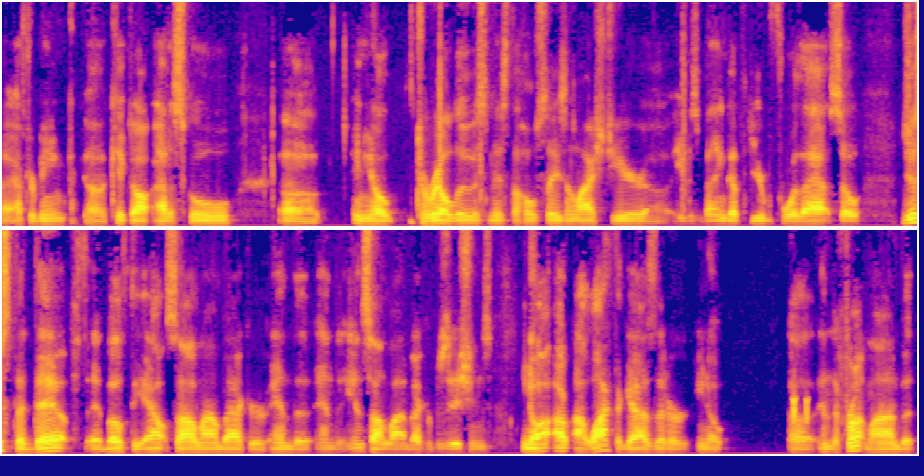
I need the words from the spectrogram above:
uh, after being uh, kicked off, out of school. Uh, and, you know, Terrell Lewis missed the whole season last year. Uh, he was banged up the year before that. So just the depth at both the outside linebacker and the and the inside linebacker positions. You know, I, I, I like the guys that are, you know, uh, in the front line, but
